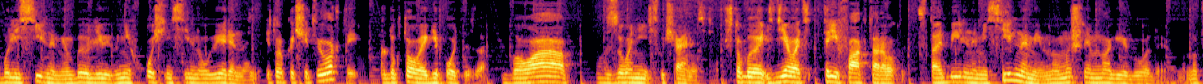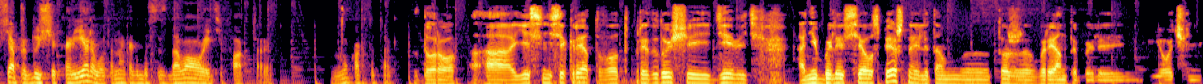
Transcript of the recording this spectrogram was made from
были сильными, мы были в них очень сильно уверены. И только четвертый, продуктовая гипотеза, была в зоне случайности. Чтобы сделать три фактора стабильными, сильными, ну, мы шли многие годы. Ну, вся предыдущая карьера, вот она как бы создавала эти факторы. Ну, как-то так. Здорово. А если не секрет, вот предыдущие 9, они были все успешные или там э, тоже варианты были не очень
